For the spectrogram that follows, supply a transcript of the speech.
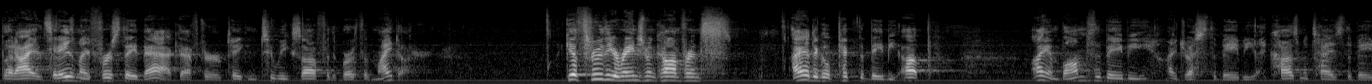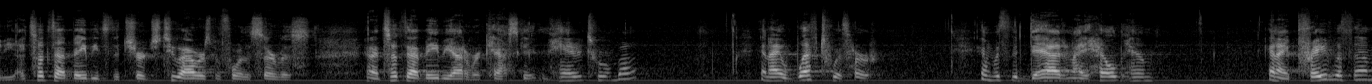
But I, today's my first day back after taking two weeks off for the birth of my daughter. Get through the arrangement conference. I had to go pick the baby up. I embalmed the baby. I dressed the baby. I cosmetized the baby. I took that baby to the church two hours before the service. And I took that baby out of her casket and handed it to her mom. And I wept with her and with the dad, and I held him and I prayed with them.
